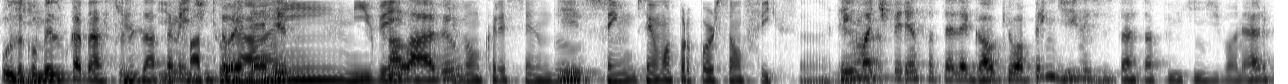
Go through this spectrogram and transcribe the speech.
Usa E- com o mesmo cadastro, né? Exatamente. E Então ele é faturar em níveis escalável. que vão crescendo Isso. sem, sem uma proporção fixa. Né? Tem uma Exato. diferença até legal que eu aprendi nesse Startup Weekend de Balneário,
